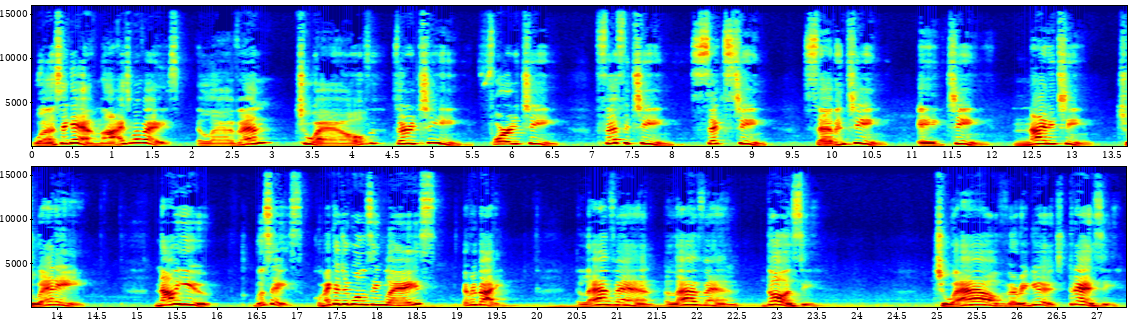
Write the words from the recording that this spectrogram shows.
Once again, mais uma vez. 11, 12, 13, 14, 15, 16, 17, 18, 19, 20. Now you. Vocês. Como é que eu digo 11 em inglês? Everybody. 11, 11, 12. 12, very good. 13.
